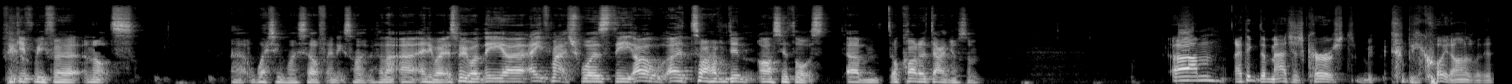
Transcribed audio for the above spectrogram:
forgive me for not uh, wetting myself in excitement for that. Uh, anyway, let's move on. The uh, eighth match was the oh, uh, sorry, I haven't didn't ask your thoughts. Um, Okada Danielson. Um, I think the match is cursed. To be quite honest with you,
